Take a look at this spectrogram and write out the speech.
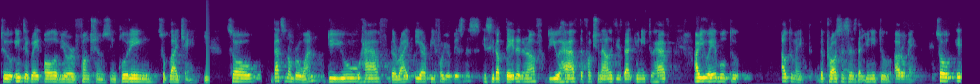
to integrate all of your functions, including supply chain. So that's number one. Do you have the right ERP for your business? Is it updated enough? Do you have the functionalities that you need to have? Are you able to automate the processes that you need to automate? So it,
